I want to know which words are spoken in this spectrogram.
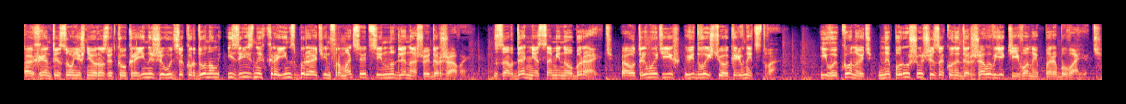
Агенти зовнішньої розвідки України живуть за кордоном і з різних країн збирають інформацію цінну для нашої держави. Завдання самі не обирають, а отримують їх від вищого керівництва і виконують, не порушуючи закони держави, в якій вони перебувають.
